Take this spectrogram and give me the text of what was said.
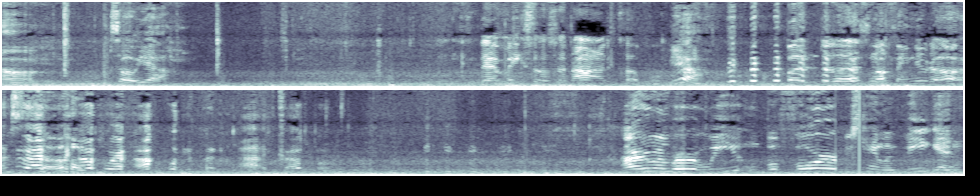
Um. So yeah that makes us an odd couple. Yeah, but that's nothing new to us. So. We're always an odd couple. I remember we before we became a vegan.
